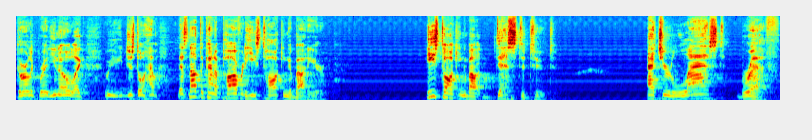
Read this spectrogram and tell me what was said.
garlic bread, you know, like we just don't have that's not the kind of poverty he's talking about here. He's talking about destitute at your last breath,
